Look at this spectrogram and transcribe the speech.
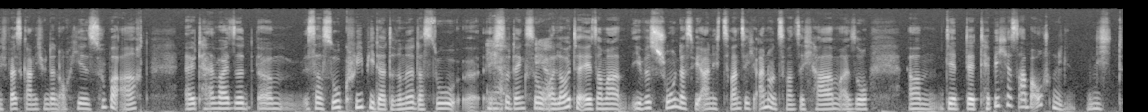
ich weiß gar nicht, und dann auch hier Super 8. Ey, teilweise ähm, ist das so creepy da drin, dass du äh, echt ja, so denkst, so, ja. oh Leute, ey, sag mal, ihr wisst schon, dass wir eigentlich 2021 haben. Also ähm, der, der Teppich ist aber auch nicht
